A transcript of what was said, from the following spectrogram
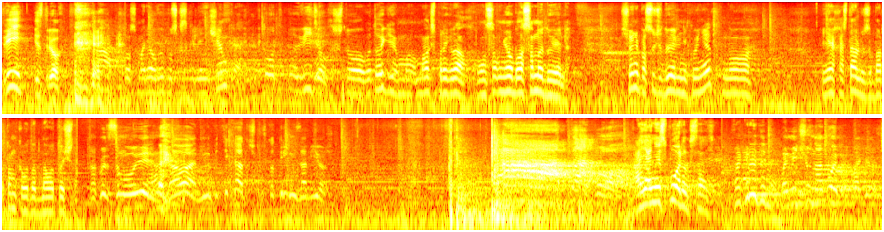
Три из трех. Кто смотрел выпуск с Калиниченко, тот видел, что в итоге Макс проиграл. Он, у него была со мной дуэль. Сегодня, по сути, дуэли никакой нет, но я их оставлю за бортом кого-то одного точно. Какой ты самоуверенный. Давай, на пятикаточку, что три не забьешь. А я не спорил, кстати. Закрытыми. По мячу ногой попадешь.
